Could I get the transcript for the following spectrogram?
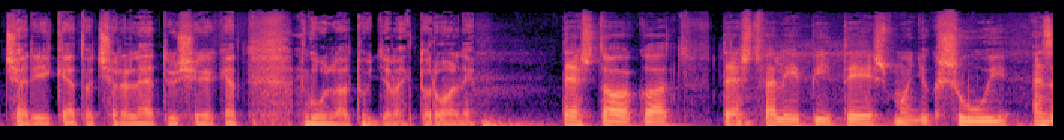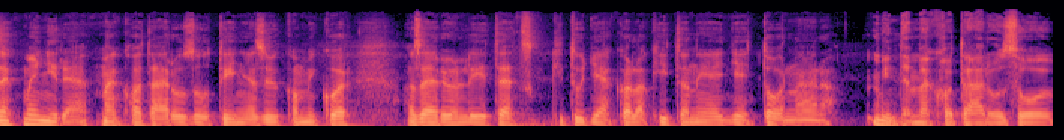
cseréket, a csere lehetőségeket góllal tudja megtorolni testalkat, testfelépítés, mondjuk súly, ezek mennyire meghatározó tényezők, amikor az erőnlétet ki tudják alakítani egy-egy tornára? Minden meghatározó,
